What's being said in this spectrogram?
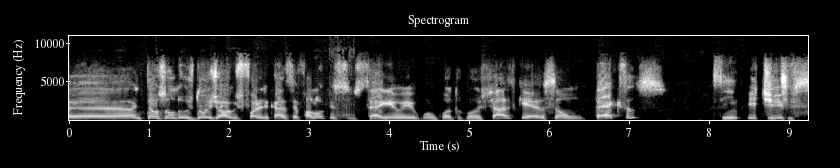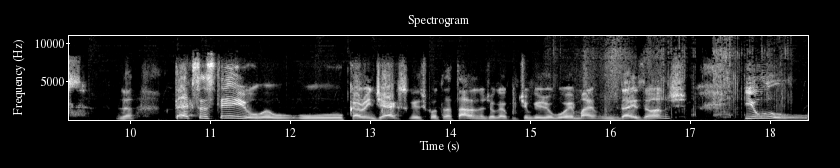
É, então são os dois jogos fora de casa que você falou que seguem o encontro com os Charles, que são Texas Sim, e Chiefs. Né? Texas tem o, o, o Karen Jackson que eles contrataram, né, jogar com o time que jogou mais uns 10 anos. E o,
